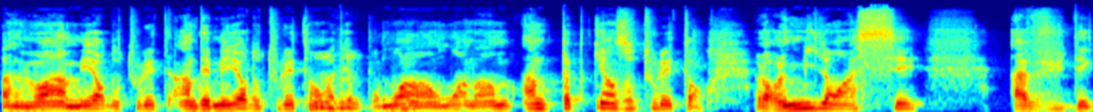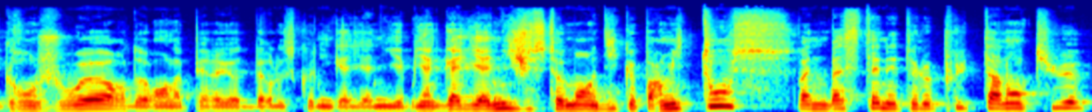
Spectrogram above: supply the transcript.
un, un meilleur de tous les, un des meilleurs de tous les temps, on va mhm. dire pour moi, au moins un, un, top 15 de tous les temps. Alors le Milan AC a vu des grands joueurs durant la période Berlusconi-Galliani. Eh bien, Galliani, justement, a dit que parmi tous, Van Basten était le plus talentueux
